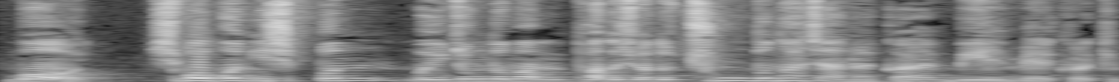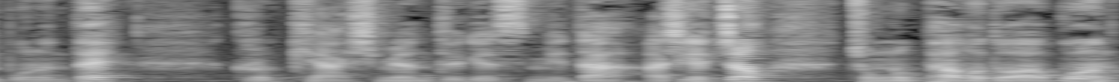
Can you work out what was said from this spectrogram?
뭐 15분 20분 뭐 이 정도만 받으셔도 충분하지 않을까요? 매일매일 그렇게 보는데 그렇게 하시면 되겠습니다. 아시겠죠? 종로 파고도 학원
